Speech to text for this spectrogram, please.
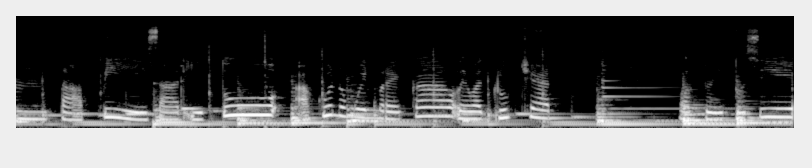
Hmm, tapi saat itu, aku nemuin mereka lewat grup chat. Waktu itu sih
